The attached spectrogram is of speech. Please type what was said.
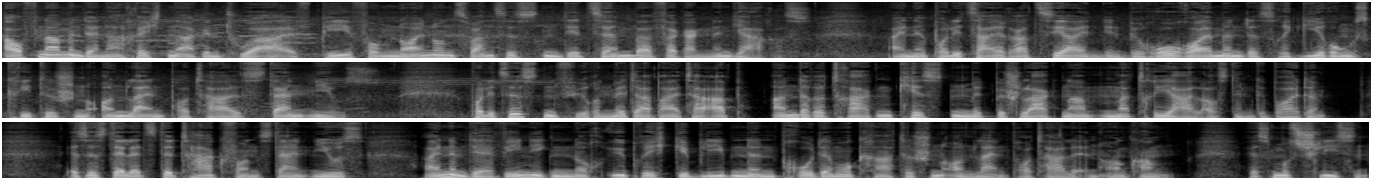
Aufnahmen der Nachrichtenagentur AFP vom 29. Dezember vergangenen Jahres. Eine Polizeirazzia in den Büroräumen des regierungskritischen Online-Portals Stand News. Polizisten führen Mitarbeiter ab, andere tragen Kisten mit beschlagnahmtem Material aus dem Gebäude. Es ist der letzte Tag von Stand News, einem der wenigen noch übrig gebliebenen prodemokratischen Online-Portale in Hongkong. Es muss schließen.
